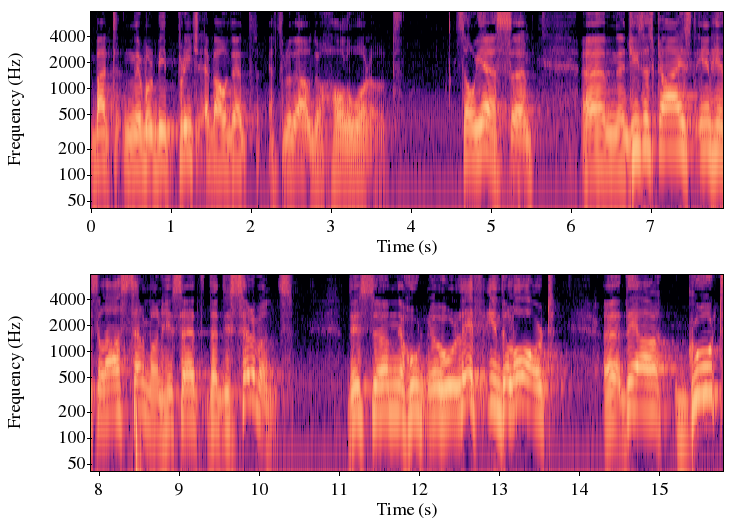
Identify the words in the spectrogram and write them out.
but it will be preached about that throughout the whole world. So yes, um, um, Jesus Christ in his last sermon, he said that the servants, this um, who, who live in the Lord, uh, they are good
